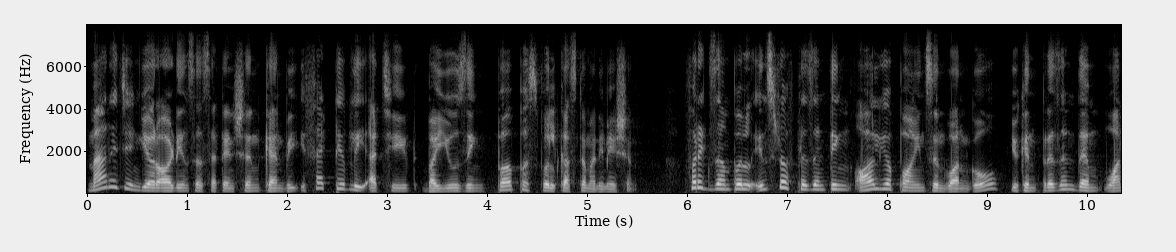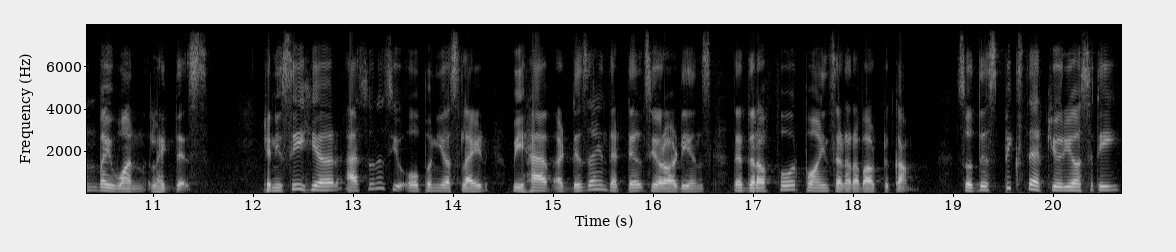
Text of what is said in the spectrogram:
Managing your audience's attention can be effectively achieved by using purposeful custom animation. For example, instead of presenting all your points in one go, you can present them one by one like this. Can you see here, as soon as you open your slide, we have a design that tells your audience that there are four points that are about to come. So this piques their curiosity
